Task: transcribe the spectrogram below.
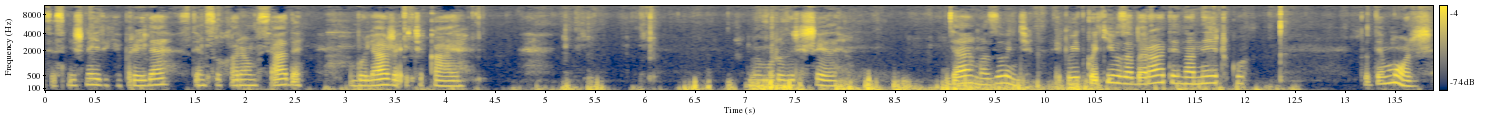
Це смішний такий прийде, з тим сухарем сяде або ляже і чекає. Щоб йому розрішили. Да, мазунчик. Як від котів забирати на ничку, то ти можеш.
